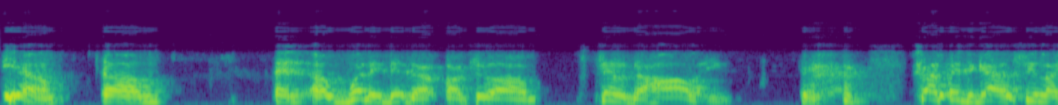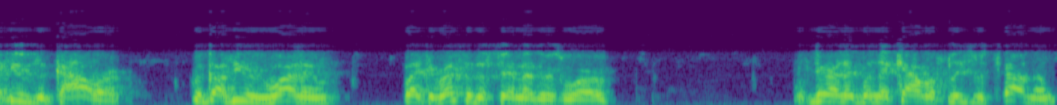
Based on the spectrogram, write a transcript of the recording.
Yeah. Um, and uh, what they did uh, uh to um, Senator Hawley, trying to make the guy seem like he was a coward because he was running like the rest of the senators were during the, when the Capitol Police was telling them,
